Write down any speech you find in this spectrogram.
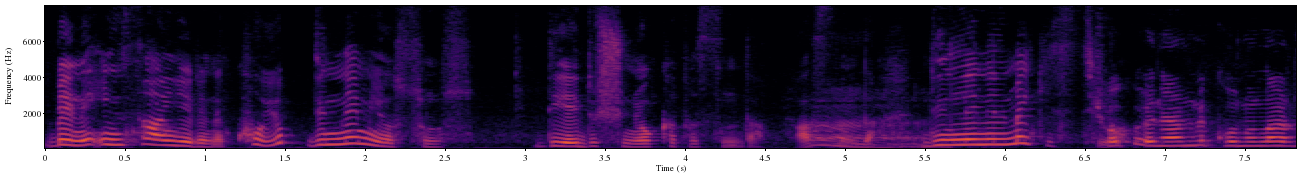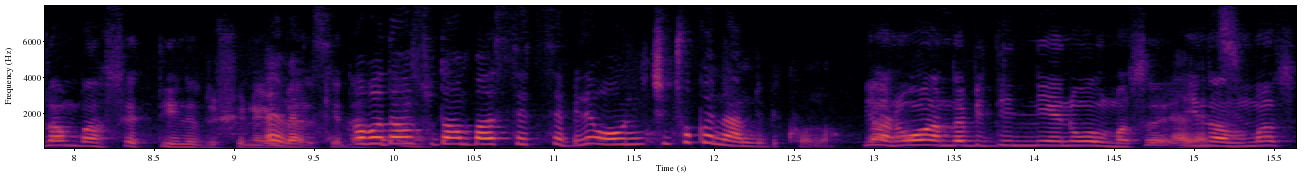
Beni insan yerine koyup dinlemiyorsunuz diye düşünüyor kafasında aslında. Ha. Dinlenilmek istiyor. Çok önemli konulardan bahsettiğini düşünüyor evet. belki de. Havadan Evet. sudan bahsetse bile onun için çok önemli bir konu. Yani o anda bir dinleyen olması Evet. inanılmaz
